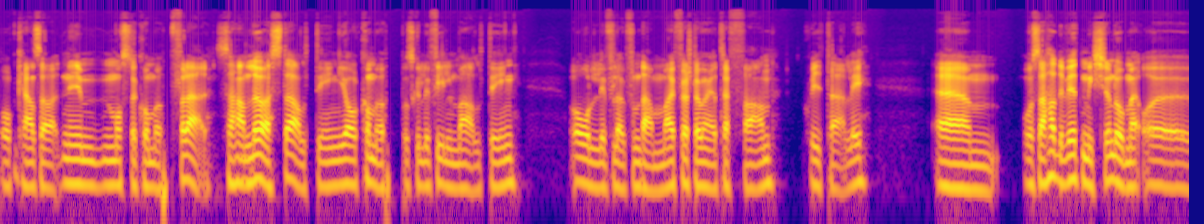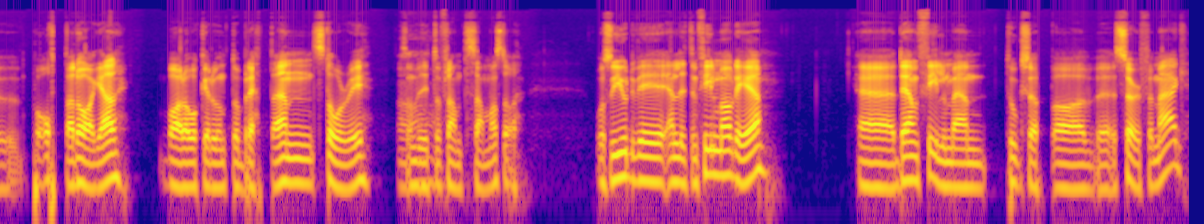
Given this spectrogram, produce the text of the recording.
Och han sa, ni måste komma upp för det här. Så han löste allting. Jag kom upp och skulle filma allting. Och Olli flög från Danmark första gången jag träffade han. Skithärlig. Ehm, och så hade vi ett mission då med, eh, på åtta dagar. Bara åka runt och berätta en story som vi Ah. tog fram tillsammans då. Och så gjorde vi en liten film av det. Eh, den filmen togs upp av uh, Surfermag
